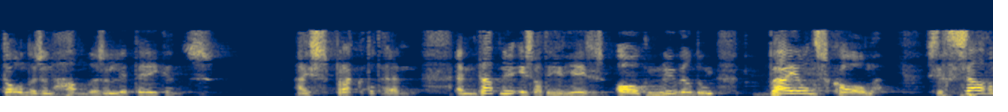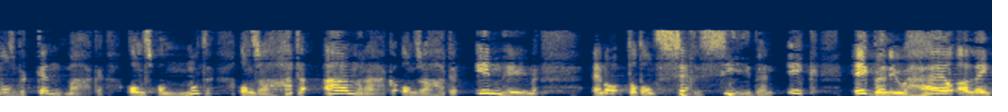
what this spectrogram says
toonde zijn handen, zijn littekens. Hij sprak tot hen. En dat nu is wat de Heer Jezus ook nu wil doen. Bij ons komen. Zichzelf aan ons bekendmaken. Ons ontmoeten. Onze harten aanraken. Onze harten innemen. En tot ons zeggen, zie hier ben ik. Ik ben uw heil alleen.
